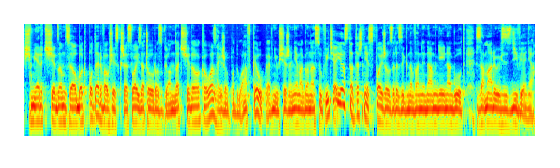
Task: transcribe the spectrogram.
Śmierć siedzący obok poderwał się z krzesła i zaczął rozglądać się dookoła, zajrzał pod ławkę, upewnił się, że nie ma go na suficie i ostatecznie spojrzał zrezygnowany na mnie i na głód, zamarłych z zdziwienia.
